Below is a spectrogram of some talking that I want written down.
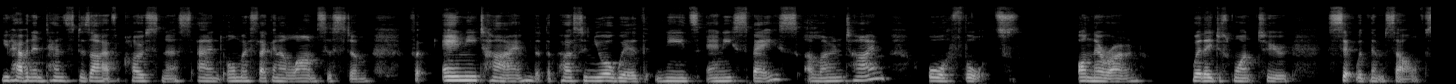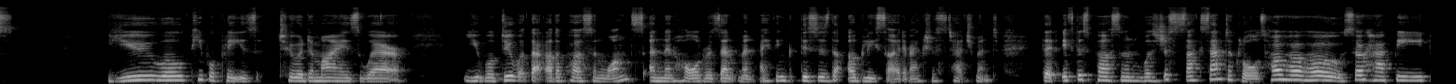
you have an intense desire for closeness and almost like an alarm system for any time that the person you're with needs any space, alone time, or thoughts on their own, where they just want to sit with themselves. You will people please to a demise where you will do what that other person wants and then hold resentment. I think this is the ugly side of anxious attachment that if this person was just like Santa Claus, ho, ho, ho, so happy,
